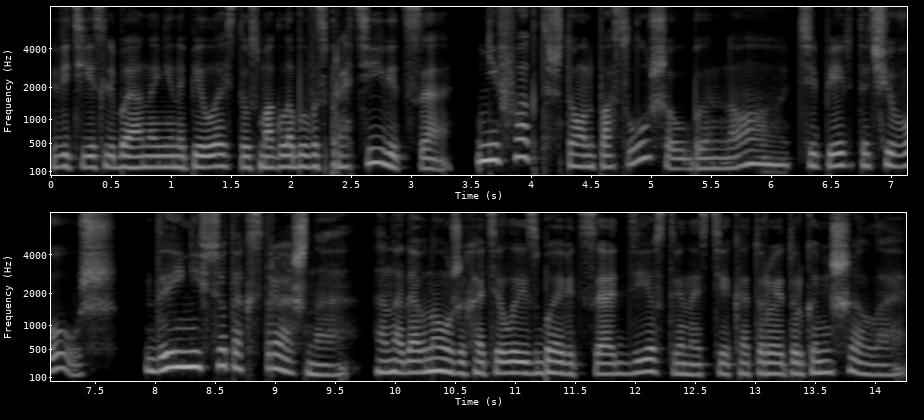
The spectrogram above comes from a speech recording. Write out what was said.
Ведь если бы она не напилась, то смогла бы воспротивиться. Не факт, что он послушал бы, но теперь-то чего уж. Да и не все так страшно. Она давно уже хотела избавиться от девственности, которая только мешала.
